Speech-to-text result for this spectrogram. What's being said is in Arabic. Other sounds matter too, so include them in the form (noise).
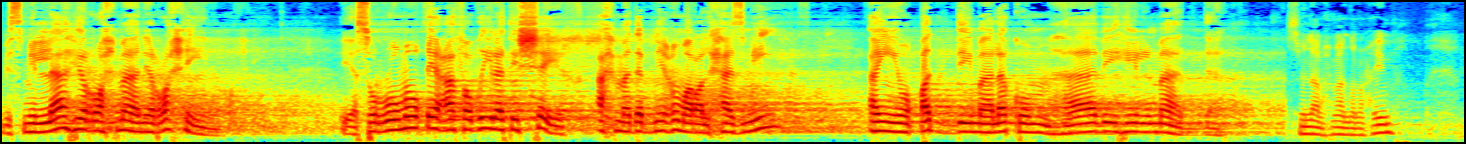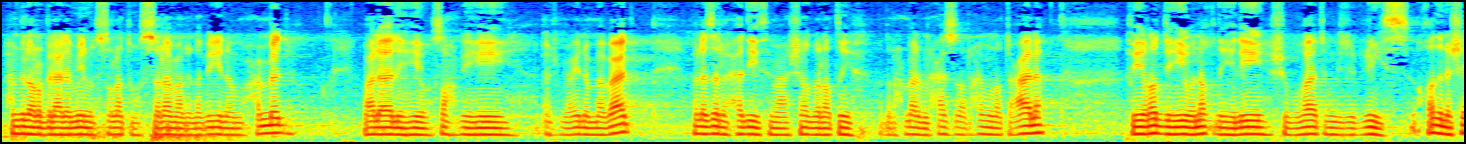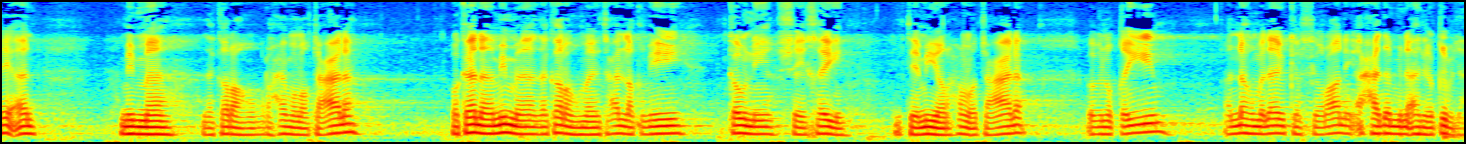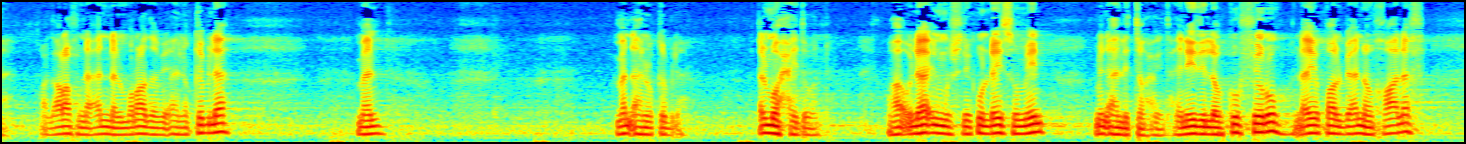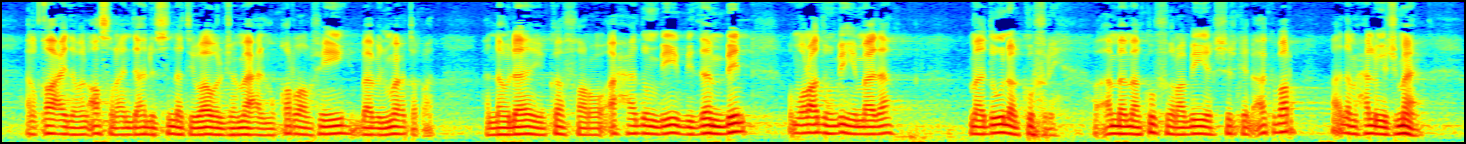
بسم الله الرحمن الرحيم يسر موقع فضيله الشيخ احمد بن عمر الحازمي ان يقدم لكم هذه الماده بسم الله الرحمن الرحيم الحمد لله رب العالمين والصلاه والسلام على نبينا محمد وعلى اله وصحبه اجمعين اما بعد فلا زال الحديث مع الشاب لطيف عبد الرحمن بن حسن رحمه الله تعالى في رده ونقده لشبهات ابن جريس اخذنا شيئا مما ذكره رحمه الله تعالى وكان مما ذكره ما يتعلق بكون الشيخين. ابن تيمية رحمه الله تعالى وابن القيم أنهما لا يكفران أحدا من أهل القبلة. وقد عرفنا أن المراد بأهل القبلة من؟ من أهل القبلة؟ الموحدون. وهؤلاء المشركون ليسوا من من أهل التوحيد. حينئذ لو كفروا لا يقال بأنه خالف القاعدة والأصل عند أهل السنة والجماعه المقرر في باب المعتقد أنه لا يكفر أحد به بذنب ومرادهم به ماذا؟ ما دون الكفر. وأما ما كفر به الشرك الأكبر هذا محل إجماع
